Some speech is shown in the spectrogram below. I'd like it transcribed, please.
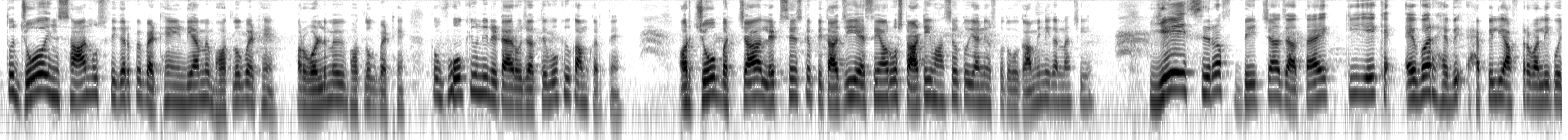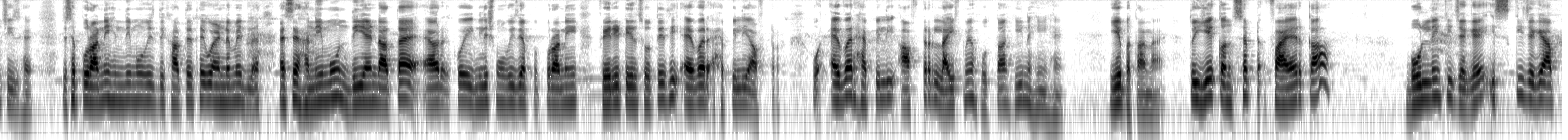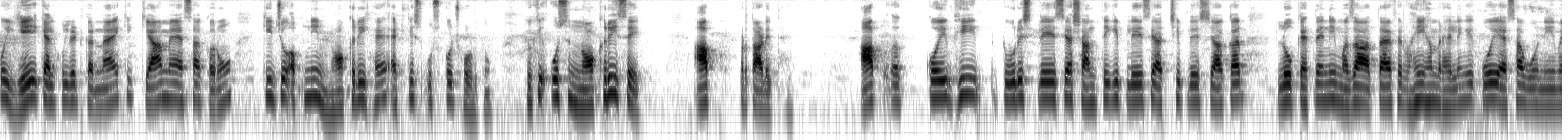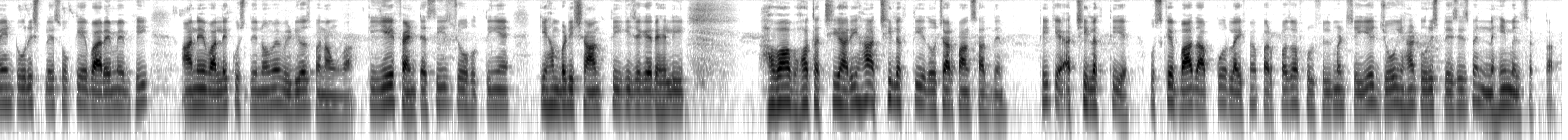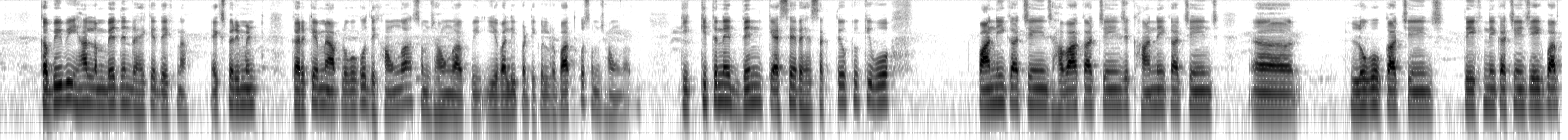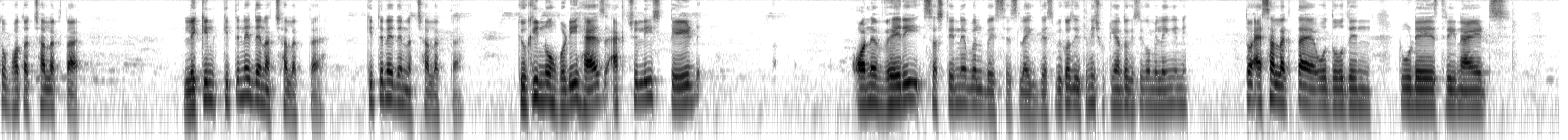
तो जो इंसान उस फिगर पे बैठे हैं इंडिया में बहुत लोग बैठे हैं और वर्ल्ड में भी बहुत लोग बैठे हैं। तो वो क्यों नहीं रिटायर हो जाते? वो क्यों काम करते हैं? और जो बच्चा लेट से उसके पिताजी ऐसे हैं और वो स्टार्ट ही वहाँ से हो तो यानी उसको तो कोई काम ही नहीं करना चाहिए। ये सिर्फ़ बेचा जाता है कि एक एवर हैप्पीली आफ्टर वाली कोई चीज़ है। जैसे पुरानी हिंदी मूवीज़ दिखाते थे, वो एंड में ऐसे हनीमून दी एंड आता है, और कोई इंग्लिश मूवीज़ या पुरानी फेरी टेल्स होती थी एवर हैप्पीली आफ्टर वो एवर हैप्पीली आफ्टर लाइफ में होता ही नहीं है। ये बताना है। तो ये कॉन्सेप्ट फायर का बोलने की जगह, इसकी जगह आपको ये कैलकुलेट करना है कि क्या मैं ऐसा करूँ कि जो अपनी नौकरी है एटलीस्ट उसको छोड़ दूँ। क्योंकि उस नौकरी से आप प्रताड़ित हैं। आप कोई भी टूरिस्ट प्लेस या शांति की प्लेस या अच्छी प्लेस जाकर लोग कहते हैं, नहीं, मज़ा आता है, फिर वहीं हम रह लेंगे। कोई ऐसा वो नहीं मैं इन टूरिस्ट प्लेसों के बारे में भी आने वाले कुछ दिनों में वीडियोस बनाऊँगा कि ये फैंटेसीज़ जो होती हैं कि हम बड़ी शांति की जगह रह ली, हवा बहुत अच्छी आ रही हाँ अच्छी लगती है, दो चार, पाँच, सात दिन, ठीक है, अच्छी लगती है। उसके बाद आपको लाइफ में पर्पज़ और फुलफिलमेंट चाहिए जो यहाँ टूरिस्ट प्लेसेस में नहीं मिल सकता। कभी भी यहाँ लंबे दिन रह के देखना एक्सपेरिमेंट करके मैं आप लोगों को दिखाऊँगा, समझाऊँगा अभी ये वाली पर्टिकुलर बात को समझाऊँगा अभी कि कितने दिन कैसे रह सकते हो, क्योंकि वो पानी का चेंज, हवा का चेंज, खाने का चेंज लोगों का चेंज, देखने का चेंज, एक बार तो बहुत अच्छा लगता है। लेकिन कितने दिन अच्छा लगता है? कितने दिन अच्छा लगता है? क्योंकि nobody has actually stayed on a very sustainable basis like this because इतनी छुट्टियाँ तो किसी को मिलेंगी नहीं। तो ऐसा लगता है, वो दो दिन two days three nights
